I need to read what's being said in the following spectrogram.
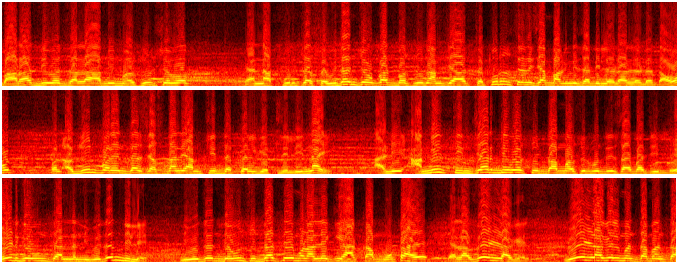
बारा दिवस झाला आम्ही महसूल सेवक या नागपूरच्या संविधान चौकात बसून आमच्या चतुर्थ श्रेणीच्या मागणीसाठी लढा लढत आहोत. पण अजूनपर्यंत शासनाने आमची दखल घेतलेली नाही. आणि आम्ही तीन चार दिवस सुद्धा महसूल मंत्री साहेबाची भेट घेऊन त्यांना निवेदन दिले. निवेदन देऊन सुद्धा ते म्हणाले की हा काम मोठा आहे त्याला वेळ लागेल. वेळ लागेल म्हणता म्हणता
